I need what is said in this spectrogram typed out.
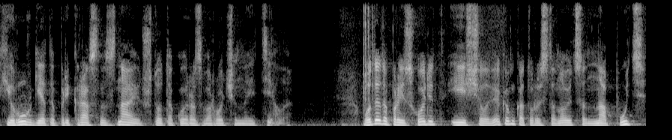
Хирурги это прекрасно знают, что такое развороченное тело. Вот это происходит и с человеком, который становится на путь,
